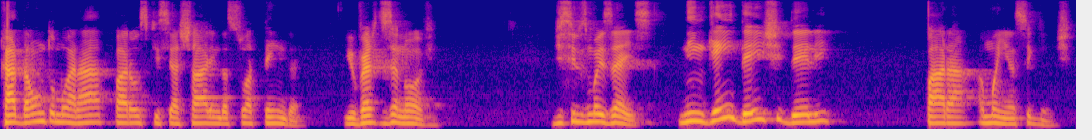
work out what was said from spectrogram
cada um tomará para os que se acharem da sua tenda. E o verso 19: Disse-lhes Moisés: Ninguém deixe dele para a manhã seguinte.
